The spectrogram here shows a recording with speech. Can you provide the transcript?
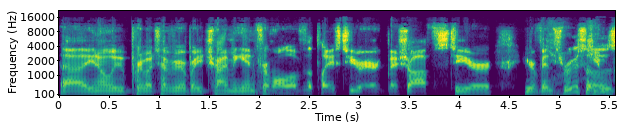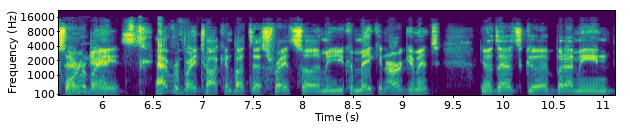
Uh, you know, we pretty much have everybody chiming in from all over the place to your Eric Bischoffs, to your your Vince Russo's, everybody, everybody talking about this, right? So I mean, you can make an argument, you know, that's good, but I mean,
